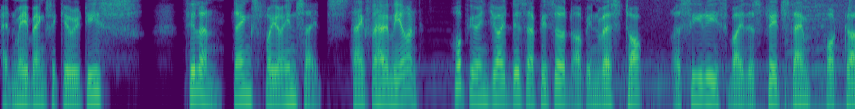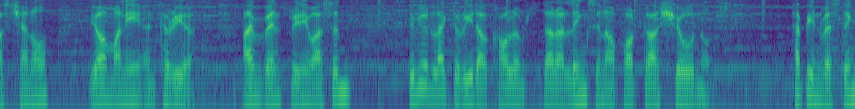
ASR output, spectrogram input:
at Maybank Securities. Thilan, thanks for your insights. Thanks for having me on. Hope you enjoyed this episode of Invest Talk, a series by the Straits Times podcast channel, Your Money and Career. I'm Ven Sreenivasan. If you'd like to read our columns, there are links in our podcast show notes. Happy investing.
